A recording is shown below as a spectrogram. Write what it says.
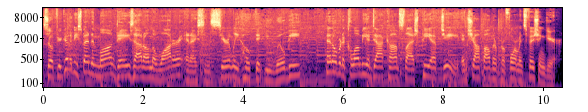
So if you're going to be spending long days out on the water, and I sincerely hope that you will be, head over to Columbia.com slash PFG and shop all their performance fishing gear.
